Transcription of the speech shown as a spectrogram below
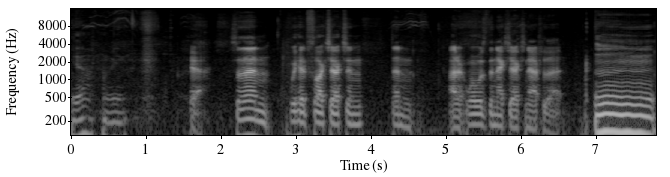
yeah, I mean, Yeah. So then we had Flux Jackson. Then I don't. What was the next Jackson after that? mm,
